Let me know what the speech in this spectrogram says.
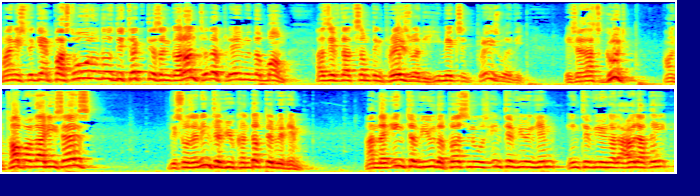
managed to get past all of those detectives and got onto the plane with the bomb. As if that's something praiseworthy. He makes it praiseworthy. He says that's good. On top of that, he says, this was an interview conducted with him. And the interview, the person who was interviewing him, interviewing Al-Awlaqi,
